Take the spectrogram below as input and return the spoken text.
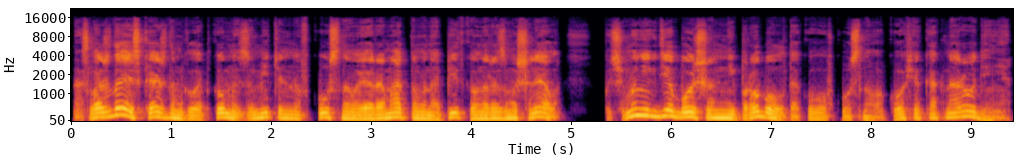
Наслаждаясь каждым глотком изумительно вкусного и ароматного напитка, он размышлял, почему нигде больше он не пробовал такого вкусного кофе, как на родине.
